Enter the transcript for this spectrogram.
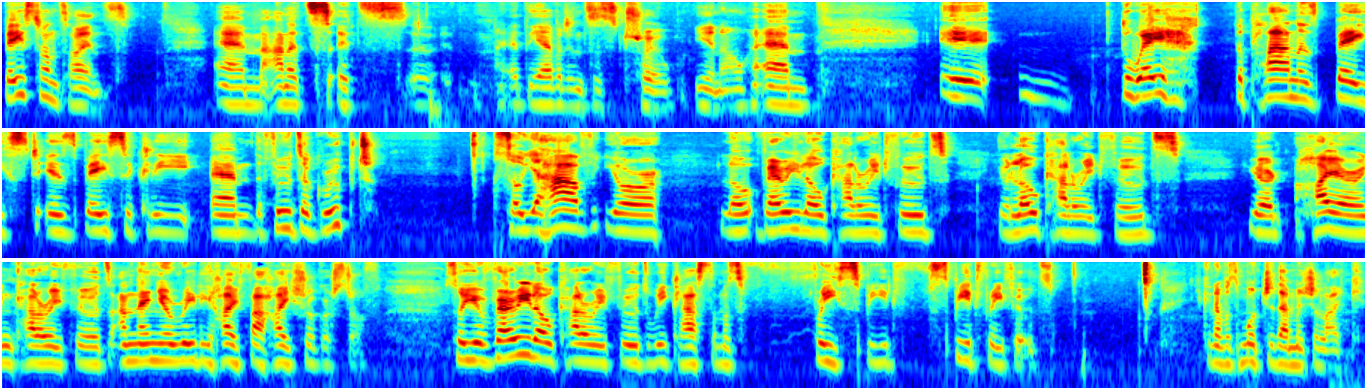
based on science, um, and it's it's uh, the evidence is true. You know, um, it the way the plan is based is basically um the foods are grouped, so you have your low very low calorie foods, your low calorie foods, your higher in calorie foods, and then your really high fat high sugar stuff. So your very low calorie foods we class them as free speed speed free foods. You can have as much of them as you like.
